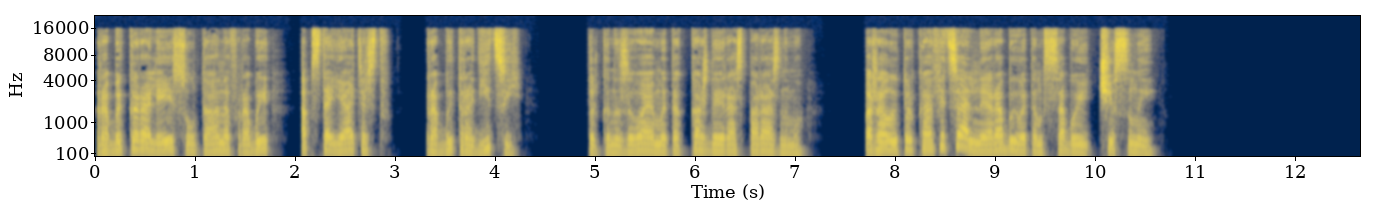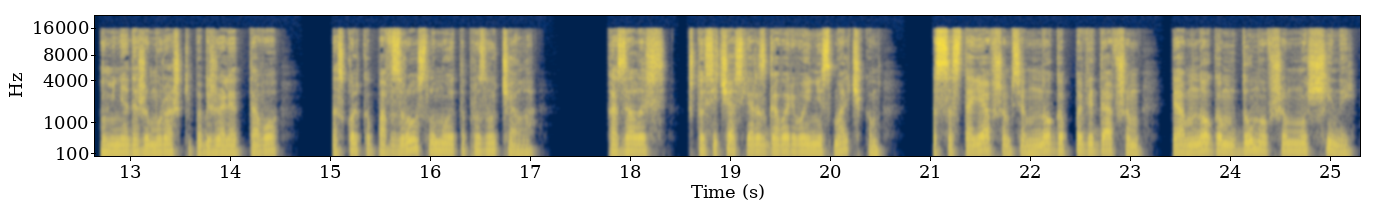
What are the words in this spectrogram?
рабы королей, султанов, рабы обстоятельств, рабы традиций. Только называем это каждый раз по-разному. Пожалуй, только официальные рабы в этом с собой честны. У меня даже мурашки побежали от того, насколько по-взрослому это прозвучало. Казалось, что сейчас я разговариваю не с мальчиком, а с состоявшимся, много повидавшим и о многом думавшим мужчиной.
